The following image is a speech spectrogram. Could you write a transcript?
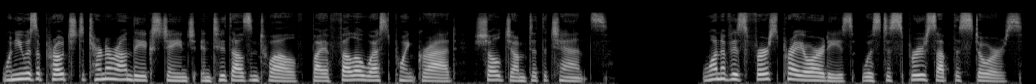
When he was approached to turn around the exchange in 2012 by a fellow West Point grad, Shull jumped at the chance. One of his first priorities was to spruce up the stores.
